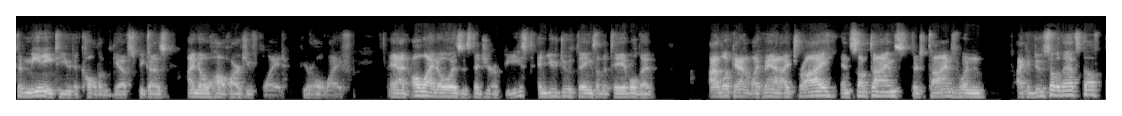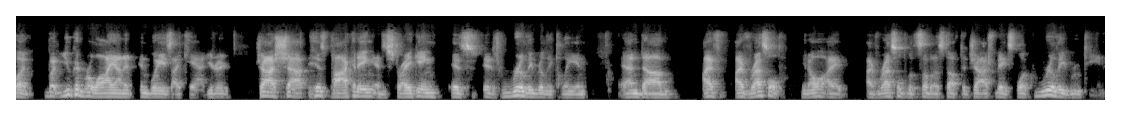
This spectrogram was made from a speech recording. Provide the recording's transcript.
demeaning to you to call them gifts because I know how hard you've played your whole life. And all I know is is that you're a beast and you do things on the table that I look at it like, man, I try. And sometimes there's times when I can do some of that stuff, but but you can rely on it in ways I can't. You know, Josh shot his pocketing and striking is is really really clean, and um, I've I've wrestled. You know, I I've wrestled with some of the stuff that Josh makes look really routine,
